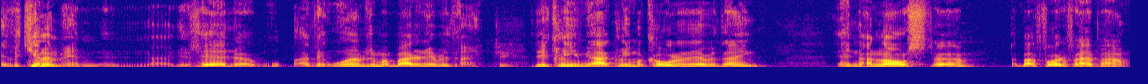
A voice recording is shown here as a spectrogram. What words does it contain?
it was killing me. And, and I just had, uh, I think, worms in my body and everything. Gee. They cleaned me out, cleaned my colon and everything. And I lost um, about 45 pounds.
